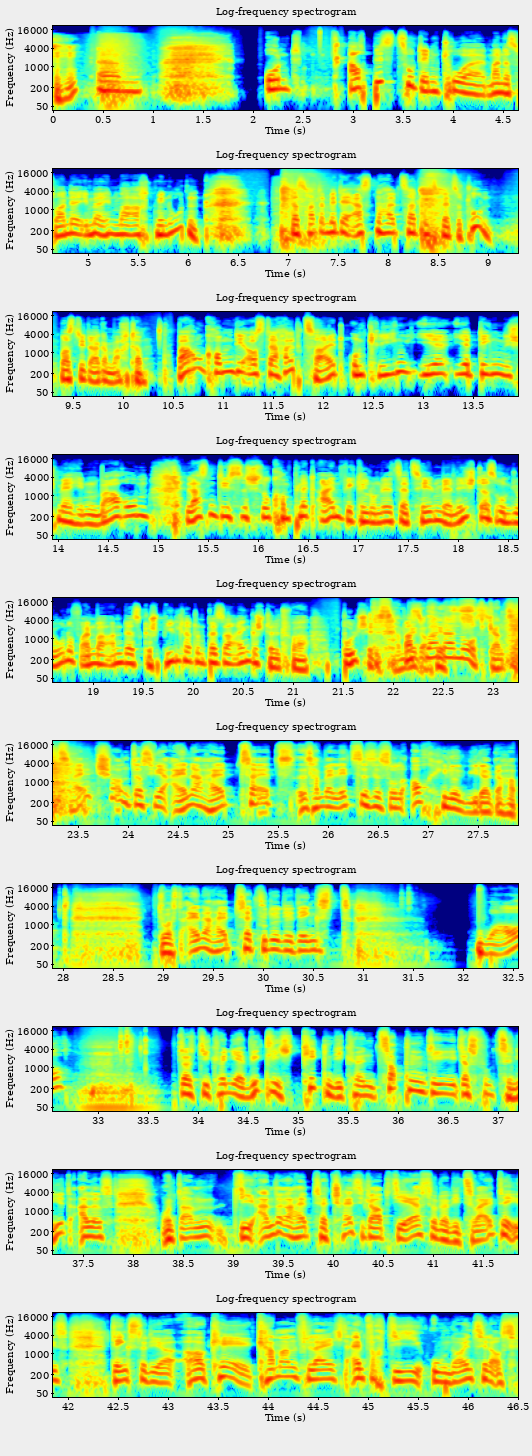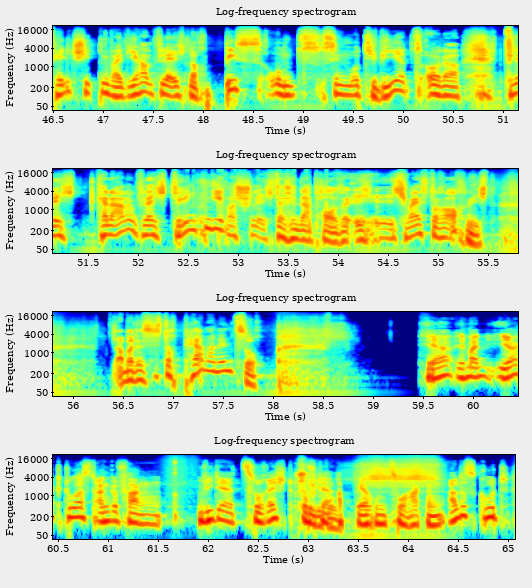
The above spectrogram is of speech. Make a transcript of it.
Mhm. Ähm, und auch bis zu dem Tor, man, das waren ja immerhin mal acht Minuten. Das hatte mit der ersten Halbzeit nichts mehr zu tun was die da gemacht haben. Warum kommen die aus der Halbzeit und kriegen ihr, ihr Ding nicht mehr hin? Warum lassen die sich so komplett einwickeln? Und jetzt erzählen wir nicht, dass Union auf einmal anders gespielt hat und besser eingestellt war. Bullshit. Das haben was wir doch war da los? Die ganze Zeit schon, dass wir eine Halbzeit, das haben wir letzte Saison auch hin und wieder gehabt. Du hast eine Halbzeit, wo du dir denkst, wow, das, die können ja wirklich kicken, die können zocken, die, das funktioniert alles. Und dann die andere Halbzeit, scheißegal, ob es die erste oder die zweite ist, denkst du dir, okay, kann man vielleicht einfach die U19 aufs Feld schicken, weil die haben vielleicht noch Biss und sind motiviert oder vielleicht, keine Ahnung, vielleicht trinken die was Schlechtes in der Pause. Ich, ich weiß doch auch nicht. Aber das ist doch permanent so. Ja, ich meine, Jörg, du hast angefangen wieder zurecht auf der Abwehrung zu hacken. Alles gut.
